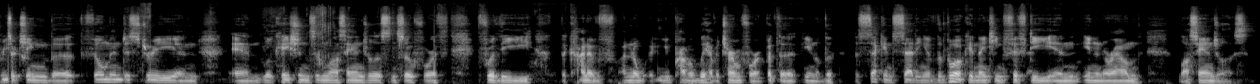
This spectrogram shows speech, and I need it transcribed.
researching the, film industry and and locations in Los Angeles and so forth for the the kind of I don't know you probably have a term for it, but the you know the, the second setting of the book in 1950 in in and around Los Angeles.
